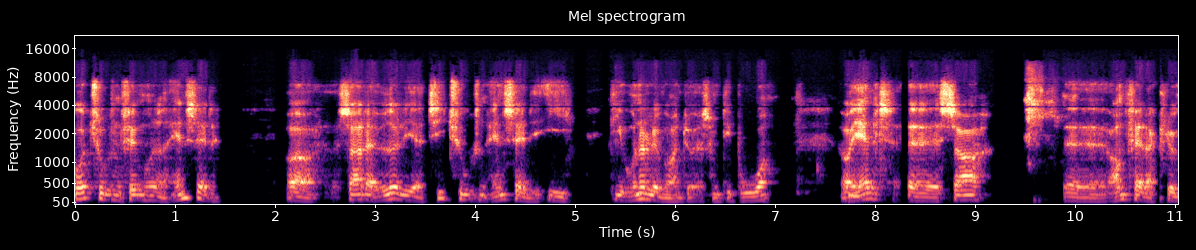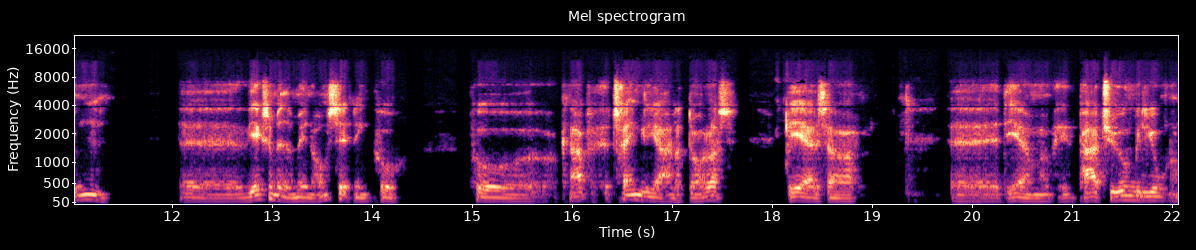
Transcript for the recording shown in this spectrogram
8.500 ansatte, og så er der yderligere 10.000 ansatte i de underleverandører, som de bruger. Og i alt øh, så øh, omfatter klyngen øh, virksomheder med en omsætning på, på knap 3 milliarder dollars. Det er altså Øh, det er et par 20 millioner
